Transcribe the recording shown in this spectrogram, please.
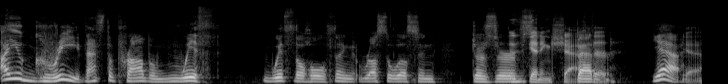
I agree. That's the problem with with the whole thing. Russell Wilson deserves getting shafted. better. Yeah. Yeah.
